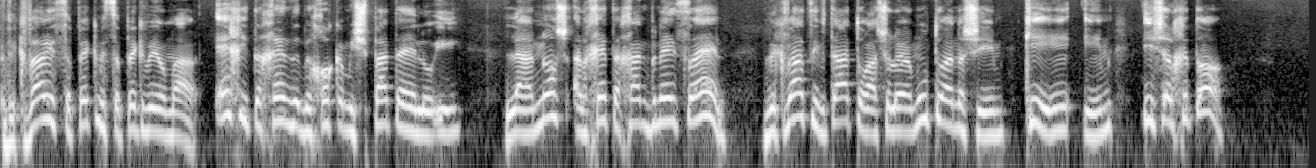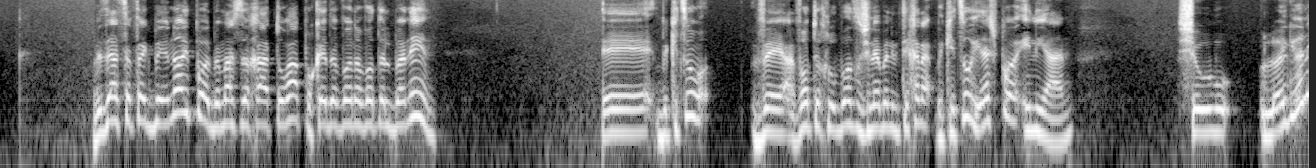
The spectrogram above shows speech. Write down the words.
וכבר יספק מספק ויאמר, איך ייתכן זה בחוק המשפט האלוהי לאנוש על חטא החאן בני ישראל? וכבר ציוותה התורה שלא ימותו אנשים כי אם איש על חטאו. וזה הספק בעינו יפול במה שזכה התורה, פוקד עוון אבות על בנים. Uh, בקיצור, ואבות יאכלו בוץ ושני בנים תיכנה. בקיצור, יש פה עניין שהוא לא הגיוני.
